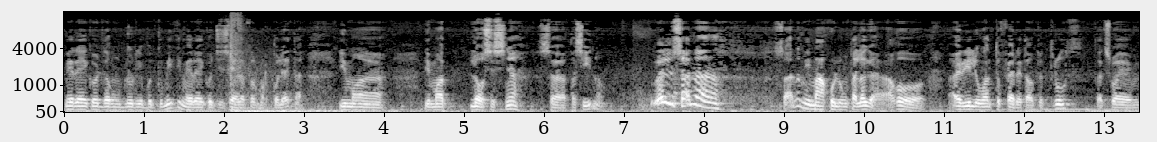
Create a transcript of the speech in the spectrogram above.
may record ang Blue Ribbon Committee, may record si Senator Marcoleta yung mga yung mga losses niya sa casino. Well, sana sana may makulong talaga. Ako, I really want to ferret out the truth. That's why I'm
